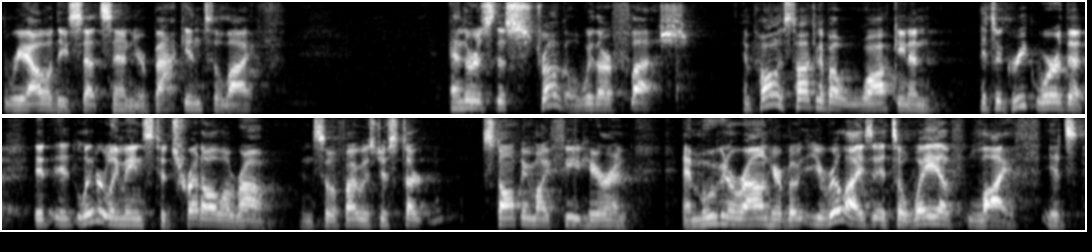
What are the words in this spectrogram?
reality sets in. You're back into life. And there is this struggle with our flesh. And Paul is talking about walking and it's a Greek word that it, it literally means to tread all around. And so if I was just start stomping my feet here and and moving around here, but you realize it's a way of life. It's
